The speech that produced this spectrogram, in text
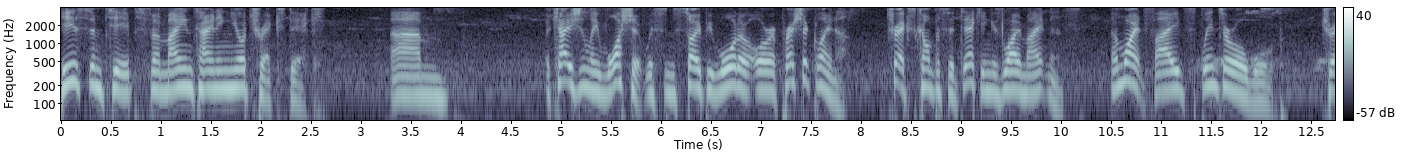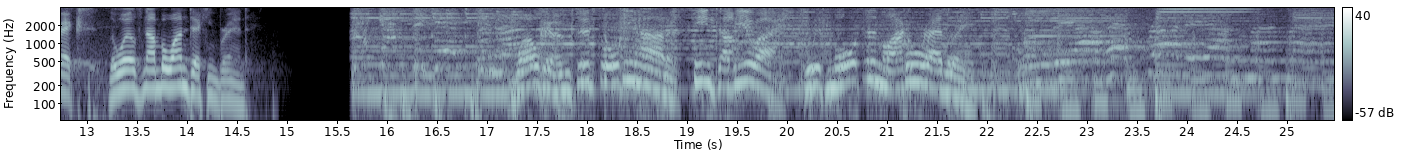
Here's some tips for maintaining your Trex deck. Um, occasionally wash it with some soapy water or a pressure cleaner. Trex composite decking is low maintenance and won't fade, splinter, or warp. Trex, the world's number one decking brand. Welcome to Talking Harness in WA with Morts and Michael Radley.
